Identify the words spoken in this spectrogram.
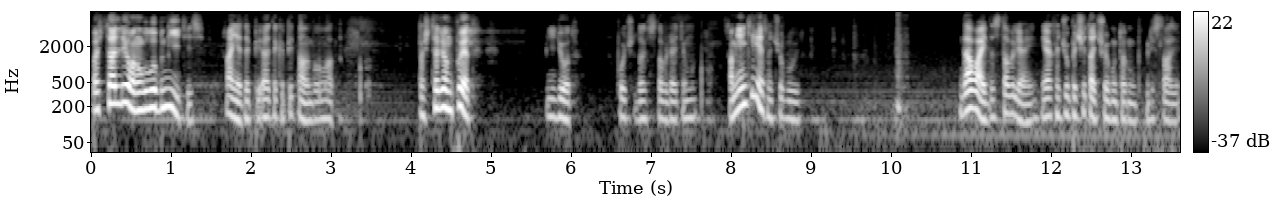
Почтальон, улыбнитесь. А, нет, это, это капитан был, ладно. Почтальон Пэт идет почту доставлять ему. А мне интересно, что будет. Давай, доставляй. Я хочу почитать, что ему там прислали.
